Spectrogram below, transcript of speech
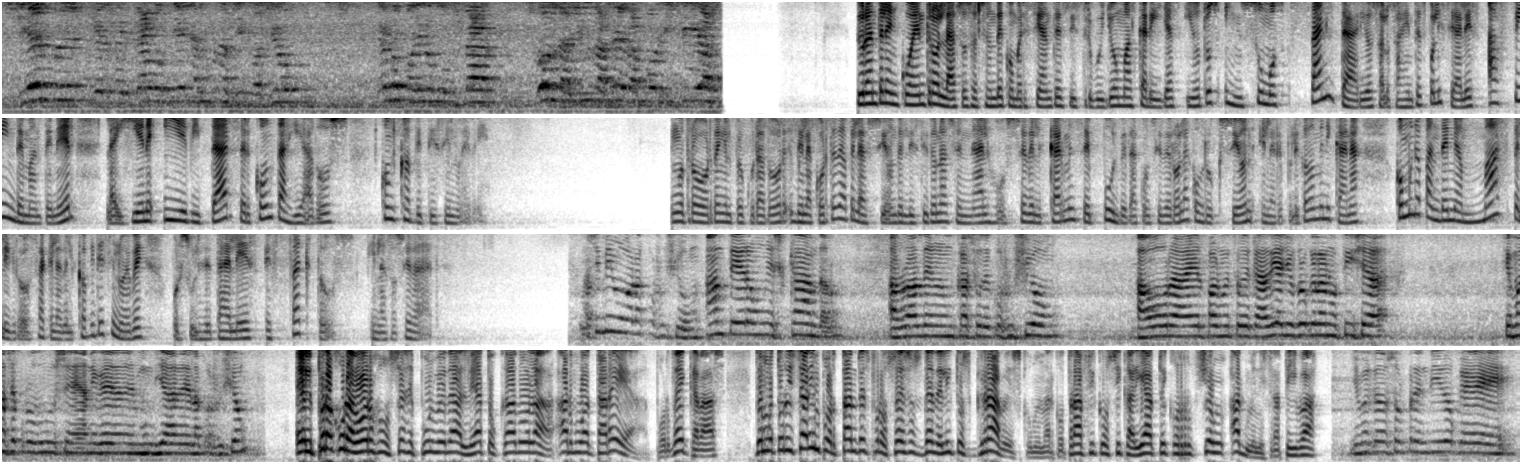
Siempre que el mercado tiene alguna situación, hemos podido contar con la ayuda de la policía. Durante el encuentro, la Asociación de Comerciantes distribuyó mascarillas y otros insumos sanitarios a los agentes policiales a fin de mantener la higiene y evitar ser contagiados con COVID-19. En otro orden, el procurador de la Corte de Apelación del Distrito Nacional, José del Carmen Sepúlveda, consideró la corrupción en la República Dominicana como una pandemia más peligrosa que la del COVID-19 por sus letales efectos en la sociedad. Así mismo la corrupción. Antes era un escándalo hablar de un caso de corrupción. Ahora el Parlamento de cada día. Yo creo que la noticia que más se produce a nivel mundial es la corrupción. El procurador José Sepúlveda le ha tocado la ardua tarea por décadas de motorizar importantes procesos de delitos graves como narcotráfico, sicariato y corrupción administrativa. Yo me quedo sorprendido que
